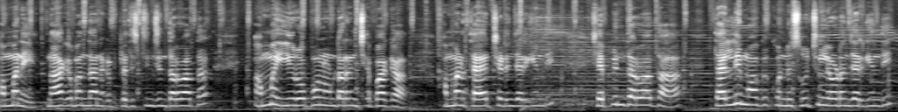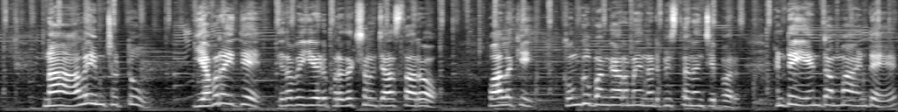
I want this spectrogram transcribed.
అమ్మని నాగబంధాన్ని అక్కడ ప్రతిష్ఠించిన తర్వాత అమ్మ ఈ రూపంలో ఉంటారని చెప్పాక అమ్మని తయారు చేయడం జరిగింది. చెప్పిన తర్వాత తల్లి మాకు కొన్ని సూచనలు ఇవ్వడం జరిగింది. నా ఆలయం చుట్టూ ఎవరైతే ఇరవై ఏడు ప్రదక్షిణలు చేస్తారో వాళ్ళకి కొంగు బంగారమై నడిపిస్తానని చెప్పారు. అంటే ఏంటమ్మా అంటే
